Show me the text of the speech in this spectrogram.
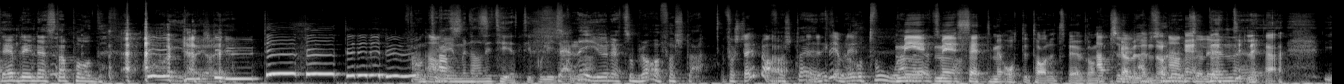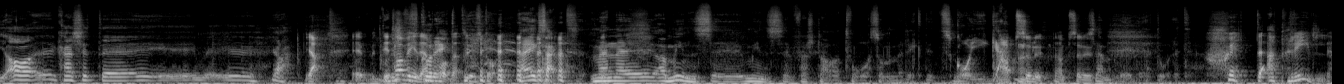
Det blir nästa podd. Från kriminalitet till Den polisskolan. är ju rätt så bra första. Första är bra. Första den är är trevlig. Och tvåan är Med, rätt så med bra. sett med 80-talets ögon. Absolut, ska väl ändå absolut, absolut. Den, eh. Ja, kanske inte... eh, Ja. Ja, eh, det tar vi i den Korrekt podden. just då. Nej, exakt. Men jag minns, minns första två som riktigt skojiga. Absolut, absolut. Sen blev det ett året. 6 april.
